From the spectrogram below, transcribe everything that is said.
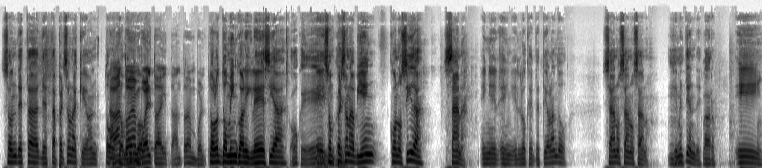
son de estas de estas personas que van todos los Estaban todos domingos, envueltos ahí, estaban todos envueltos. todos los domingos a la iglesia. Ok. Eh, son personas bien conocidas, sanas, en, el- en- en lo que te estoy hablando, sano, sano, sano. ¿Sí me entiendes? Claro. Y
